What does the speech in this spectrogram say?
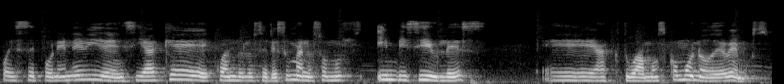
pues se pone en evidencia que cuando los seres humanos somos invisibles, eh, actuamos como no debemos.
